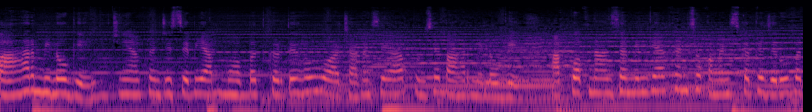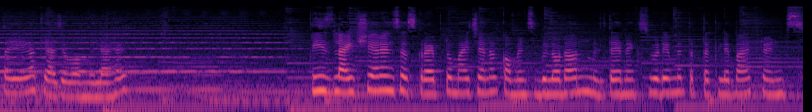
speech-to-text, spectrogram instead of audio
बाहर मिलोगे, जी हाँ फ्रेंड जिससे भी आप मोहब्बत करते हो, वो अचानक से आप उनसे बाहर मिलोगे। आपको अपना आंसर मिल गया फ्रेंड्स तो कमेंट्स करके ज़रूर बताइएगा क्या जवाब मिला है। Please like share and subscribe to my channel comments below down मिलते हैं नेक्स्ट वीडियो में, तब तक ले बाय फ्रेंड्स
